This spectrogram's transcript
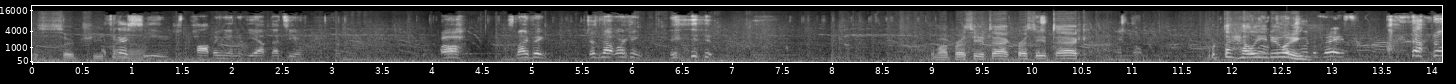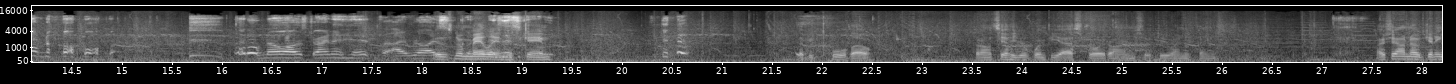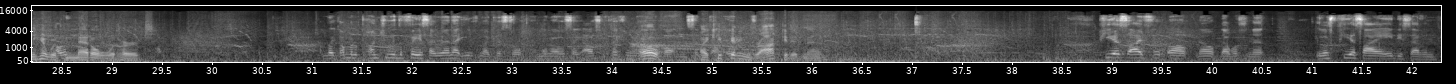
This is so cheap. I think I know. see you just popping in. Yep, that's you. Oh, sniping, just not working. Come on, press the attack. Press the attack. What the hell are you I'm gonna punch doing? in the face. I don't know. I don't know. I was trying to hit, but I realized There's no melee in this game. That'd be cool though. But I don't see how your wimpy ass droid arms would do anything. Actually, I don't know. Getting hit with metal would hurt. Like, I'm gonna punch you in the face. I ran at you with my pistol, and then I was like, I was clicking Oh, the buttons. I keep getting rocketed, man. PSI. For, oh no, that wasn't it. It was PSI 87.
